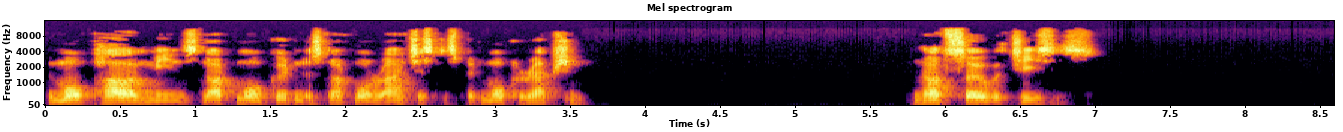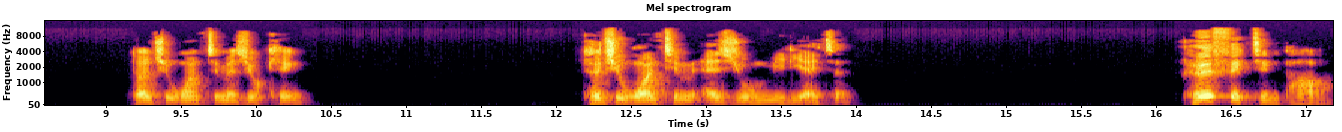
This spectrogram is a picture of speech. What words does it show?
the more power means not more goodness, not more righteousness, but more corruption. Not so with Jesus. Don't you want him as your king? Don't you want him as your mediator? Perfect in power,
